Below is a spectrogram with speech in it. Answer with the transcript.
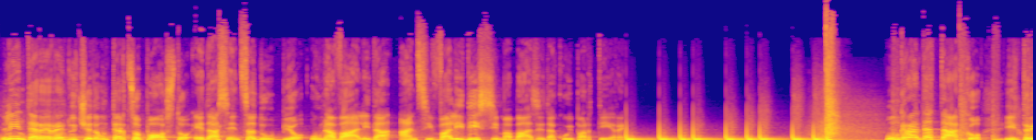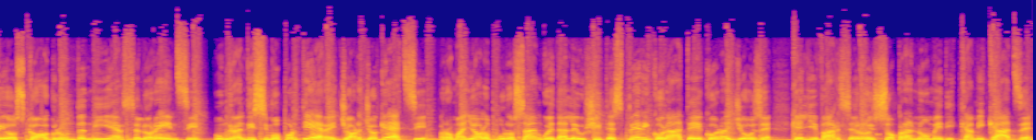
L'Inter è reduce da un terzo posto ed ha senza dubbio una valida, anzi validissima base da cui partire. Un grande attacco, il trio Skoglund, Niers e Lorenzi. Un grandissimo portiere, Giorgio Ghezzi, romagnolo puro sangue dalle uscite spericolate e coraggiose che gli valsero il soprannome di kamikaze,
